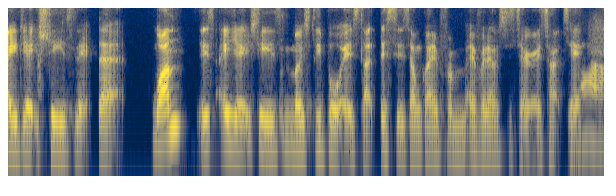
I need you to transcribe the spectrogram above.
ADHD, isn't it? That one is ADHD is mostly boys. Like this is I'm going from everyone else's stereotypes here. Yeah.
